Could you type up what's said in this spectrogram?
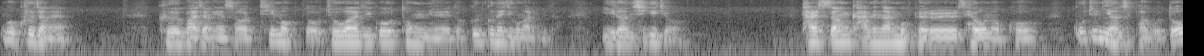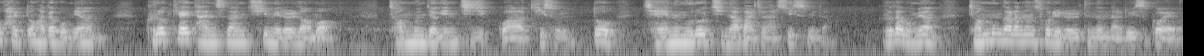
뭐 그러잖아요. 그 과정에서 팀웍도 좋아지고 동료애도 끈끈해지고 말입니다. 이런 식이죠. 달성 가능한 목표를 세워놓고 꾸준히 연습하고 또 활동하다 보면 그렇게 단순한 취미를 넘어 전문적인 지식과 기술 또 재능으로 진화 발전할 수 있습니다. 그러다 보면 전문가라는 소리를 듣는 날도 있을 거예요.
